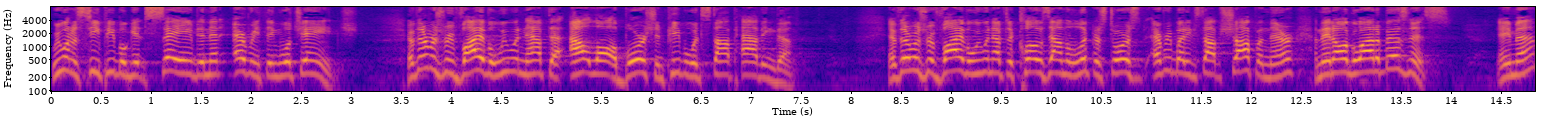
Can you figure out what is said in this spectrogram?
We want to see people get saved and then everything will change. If there was revival, we wouldn't have to outlaw abortion. People would stop having them. If there was revival, we wouldn't have to close down the liquor stores. Everybody'd stop shopping there and they'd all go out of business. Amen?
